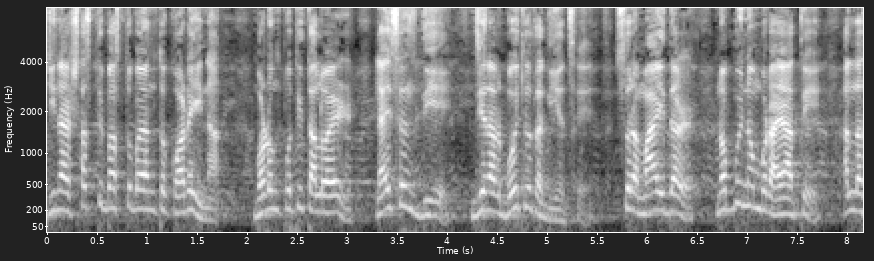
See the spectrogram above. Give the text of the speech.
জিনার শাস্তি বাস্তবায়ন তো করেই না, বরং পতিতালয়ের লাইসেন্স দিয়ে জেনার বৈধতা দিয়েছে। সুরা মাইদার নব্বই নম্বর আয়াতে আল্লাহ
